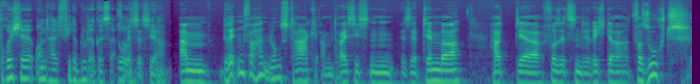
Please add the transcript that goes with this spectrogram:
Brüche und halt viele Blutergüsse. So, so ist es, ja. ja. Am dritten Verhandlungstag, am 30. September, hat der Vorsitzende Richter versucht,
